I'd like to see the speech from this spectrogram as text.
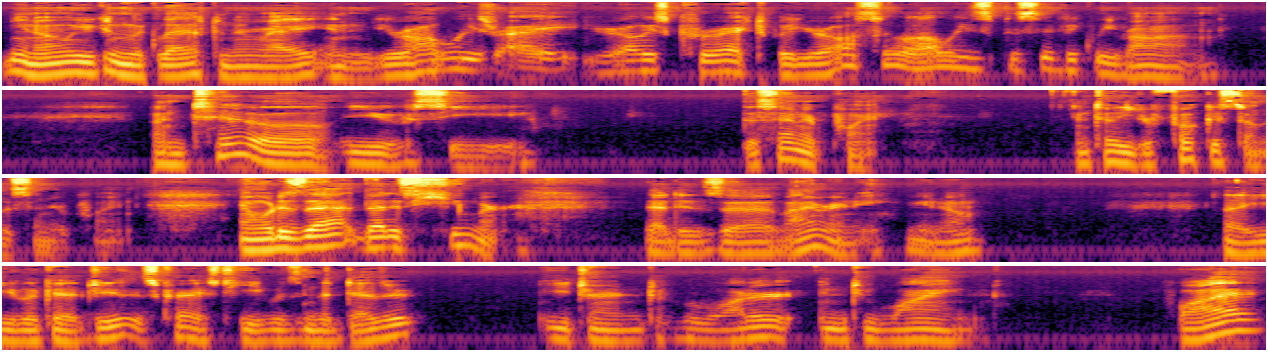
you know, you can look left and then right, and you're always right, you're always correct, but you're also always specifically wrong. Until you see the center point until you're focused on the center point. And what is that? That is humor. That is uh, irony, you know? Like you look at Jesus Christ, he was in the desert, he turned water into wine. Why?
